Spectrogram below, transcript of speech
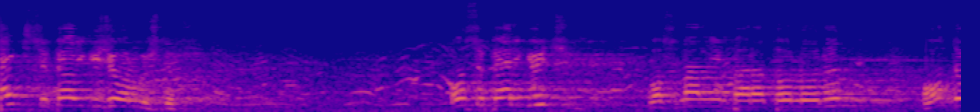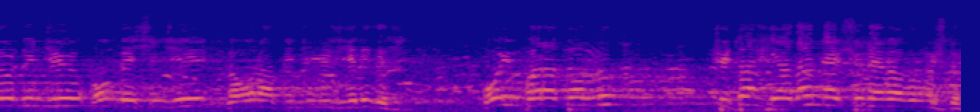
tek süper gücü olmuştur. O süper güç Osmanlı İmparatorluğu'nun 14. 15. ve 16. yüzyılıdır. O imparatorluk Kütahya'dan nevşunema bulmuştur.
